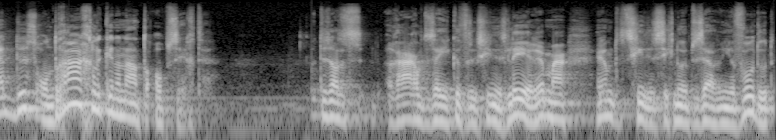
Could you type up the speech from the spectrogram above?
En dus ondraaglijk in een aantal opzichten. Het is altijd raar om te zeggen, je kunt van de geschiedenis leren, maar hè, omdat de geschiedenis zich nooit op dezelfde manier voordoet.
